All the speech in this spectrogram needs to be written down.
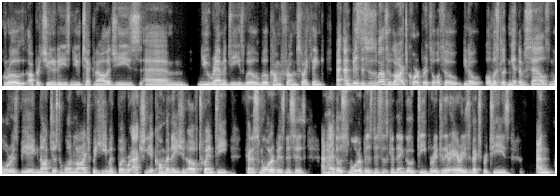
growth opportunities new technologies um, new remedies will will come from. So i think and businesses as well. So large corporates also you know almost looking at themselves more as being not just one large behemoth but we're actually a combination of 20 kind of smaller businesses and how those smaller businesses can then go deeper into their areas of expertise and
